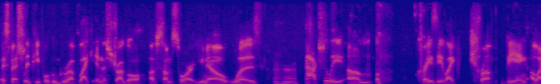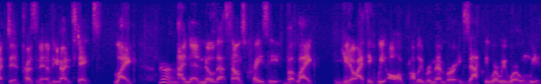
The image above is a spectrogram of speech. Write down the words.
especially people who grew up like in the struggle of some sort, you know, was Mm-hmm. actually um, crazy like Trump being elected president of the United States. Like, Hmm. I know that sounds crazy, but like, you know, I think we all probably remember exactly where we were when we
